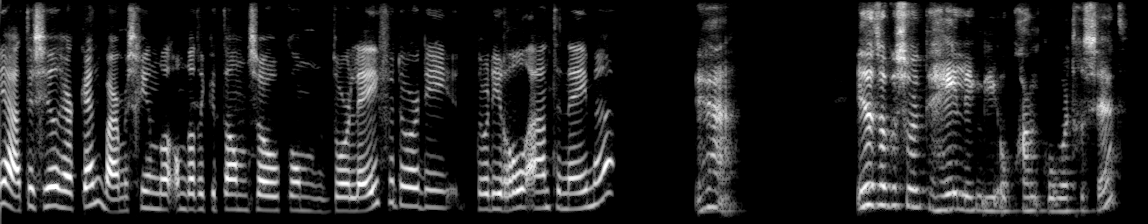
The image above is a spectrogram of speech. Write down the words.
ja, het is heel herkenbaar. Misschien omdat, omdat ik het dan zo kon doorleven door die, door die rol aan te nemen. Ja. Is dat ook een soort heling die op gang wordt gezet?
